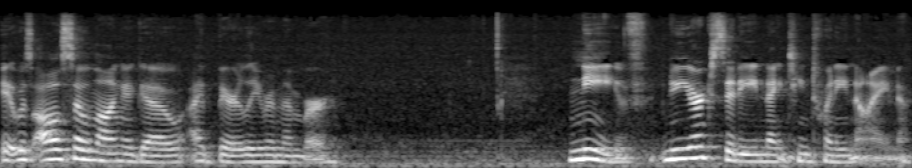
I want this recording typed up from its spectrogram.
It was all so long ago, I barely remember. Niamh, New York City, 1929.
